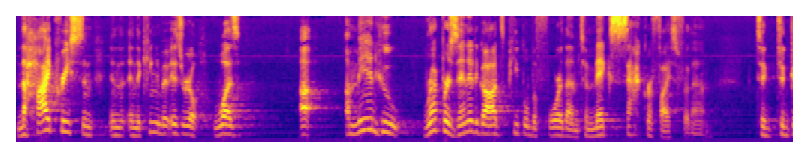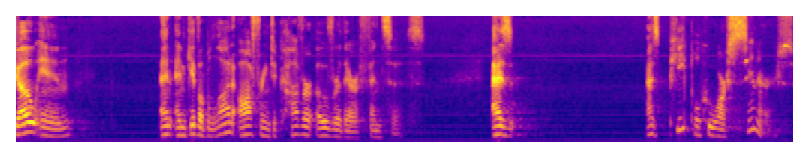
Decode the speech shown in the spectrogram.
And the high priest in, in, in the kingdom of Israel was a, a man who represented God's people before them to make sacrifice for them, to, to go in and, and give a blood offering to cover over their offenses. As, as people who are sinners,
